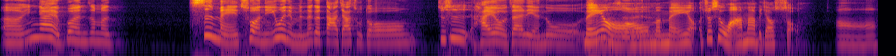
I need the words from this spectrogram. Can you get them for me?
呃，应该也不能这么，是没错。你因为你们那个大家族都就是还有在联络，没有，我们没有，就是我阿妈比较熟哦。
